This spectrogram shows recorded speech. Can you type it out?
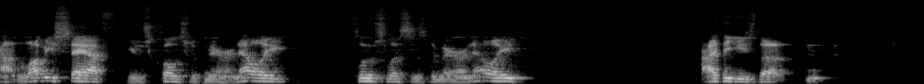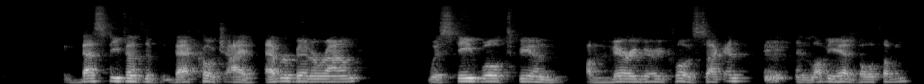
on Lovie's staff. He was close with Marinelli. Flus listens to Marinelli. I think he's the best defensive back coach I've ever been around, with Steve Wilks being a very, very close second. and Lovey had both of them.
